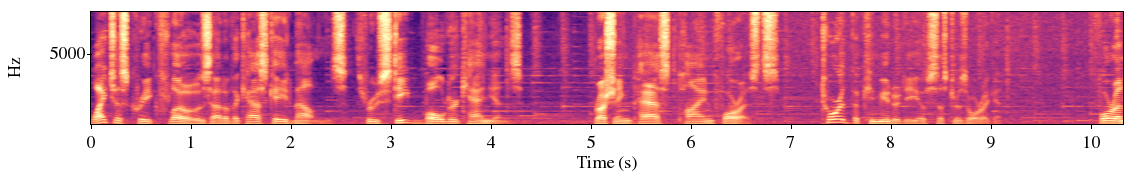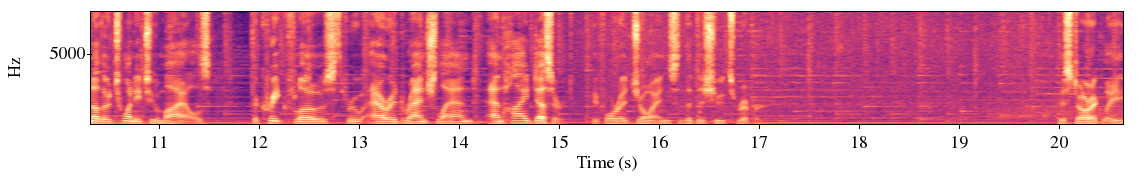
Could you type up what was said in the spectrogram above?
Whychus Creek flows out of the Cascade Mountains through steep boulder canyons, rushing past pine forests toward the community of Sisters, Oregon. For another 22 miles, the creek flows through arid ranch land and high desert before it joins the Deschutes River. Historically,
